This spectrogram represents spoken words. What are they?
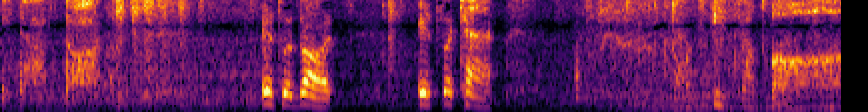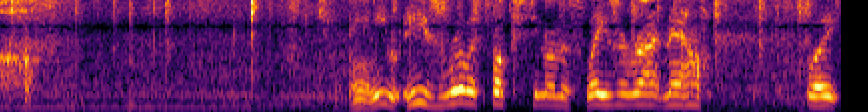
It's a dot. It's a dot. It's a cat. It's a ball. And he, he's really focusing on this laser right now. Like,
